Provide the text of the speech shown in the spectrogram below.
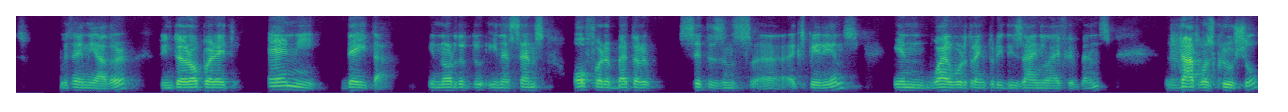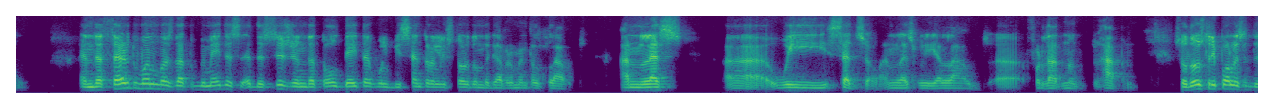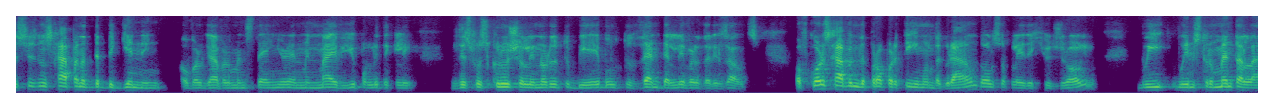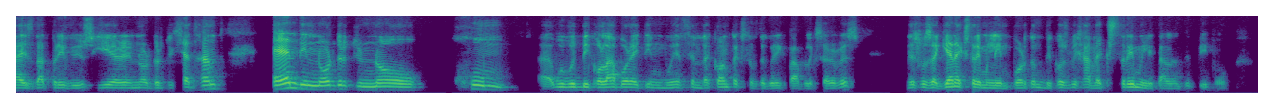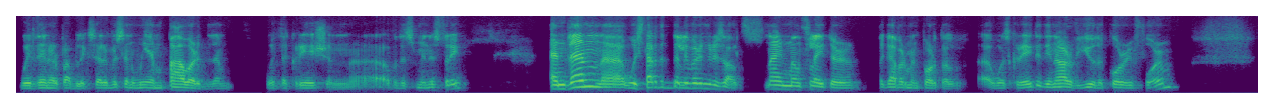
with any other, to interoperate any data in order to, in a sense, offer a better citizens uh, experience in while we're trying to redesign life events. That was crucial. And the third one was that we made a decision that all data will be centrally stored on the governmental cloud, unless uh, we said so, unless we allowed uh, for that not to happen. So those three policy decisions happened at the beginning of our government's tenure. And in my view, politically, this was crucial in order to be able to then deliver the results. Of course, having the proper team on the ground also played a huge role. We, we instrumentalized that previous year in order to headhunt and in order to know whom uh, we would be collaborating with in the context of the Greek public service. This was again extremely important because we have extremely talented people within our public service and we empowered them with the creation uh, of this ministry. And then uh, we started delivering results. Nine months later, the government portal uh, was created, in our view, the core reform.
